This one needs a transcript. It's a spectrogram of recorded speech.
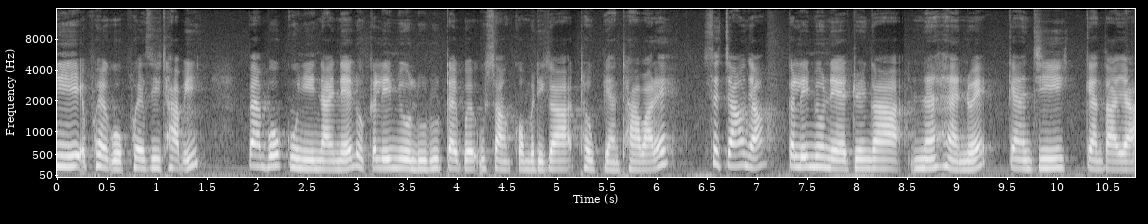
ညီရေးအဖွဲ့ကိုဖွဲ့စည်းထားပြီးပံ့ပိုးကူညီနိုင်တယ်လို့ကလေးမျိုးလူလူတိုက်ပွဲဥဆောင်ကော်မတီကထုတ်ပြန်ထားပါတယ်။စစ်ကြောင်းကြောင့်ကလေးမျိုးနယ်အတွင်းကနန်းဟန်ရွဲ့ကံကြီးကန်တာယာ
